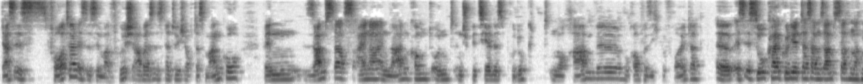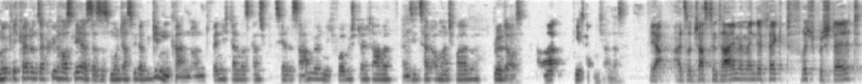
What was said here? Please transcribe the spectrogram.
Das ist Vorteil, es ist immer frisch, aber es ist natürlich auch das Manko, wenn samstags einer in den Laden kommt und ein spezielles Produkt noch haben will, worauf er sich gefreut hat. Äh, es ist so kalkuliert, dass am Samstag nach Möglichkeit unser Kühlhaus leer ist, dass es montags wieder beginnen kann. Und wenn ich dann was ganz Spezielles haben will und nicht vorbestellt habe, dann sieht's halt auch manchmal blöd aus. Aber geht halt nicht anders. Ja, also just in time im Endeffekt, frisch bestellt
